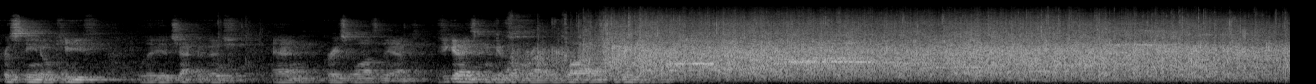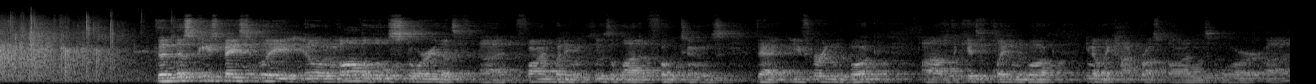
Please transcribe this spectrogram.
Christine O'Keefe, Olivia Chekovich, and Grace Wozniak. If you guys can give them a round of applause. The, this piece basically, it'll involve a little story that's uh, fun, but it includes a lot of folk tunes that you've heard in the book, uh, the kids have played in the book, you know, like Hot Cross Buns or uh,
